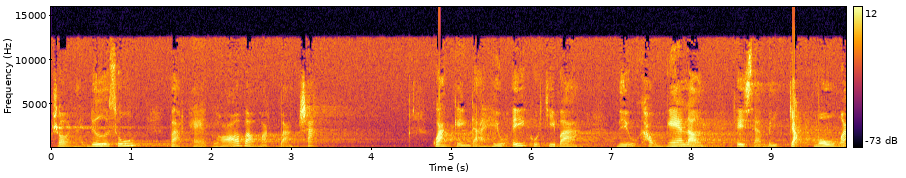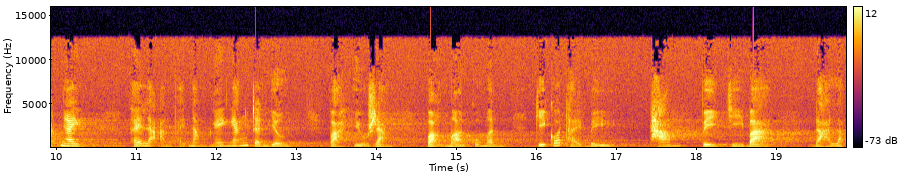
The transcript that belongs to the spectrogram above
Rồi lại đưa xuống Và khẽ gõ vào mặt bàn sắt. Quan kiện đã hiểu ý của Chi bà, Nếu không nghe lời thì sẽ bị chọc mù mắt ngay. Thế là anh phải nằm ngay ngắn trên giường Và hiểu rằng vận mệnh của mình chỉ có thể bị thảm vì chi ba. Đã lập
